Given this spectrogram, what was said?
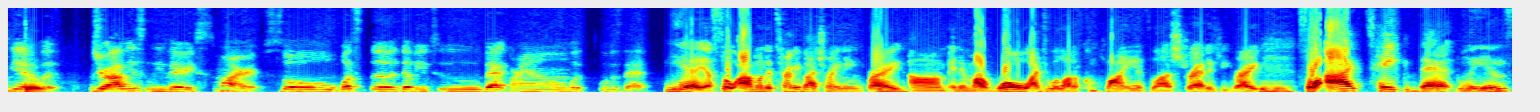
Yeah, Dope. but But you're obviously very smart. So mm-hmm. what's the W two background? What what was that? Yeah, yeah. So I'm an attorney by training, right? Mm-hmm. Um, and in my role, I do a lot of compliance, a lot of strategy, right? Mm-hmm. So I take that lens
